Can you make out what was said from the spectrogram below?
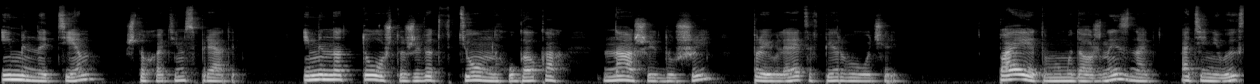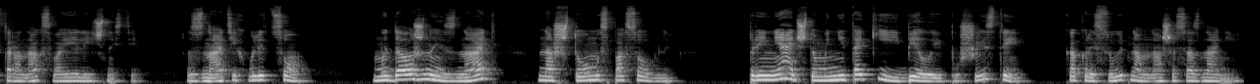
именно тем, что хотим спрятать. Именно то, что живет в темных уголках нашей души, проявляется в первую очередь. Поэтому мы должны знать о теневых сторонах своей личности, знать их в лицо. Мы должны знать, на что мы способны, принять, что мы не такие белые и пушистые, как рисует нам наше сознание.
